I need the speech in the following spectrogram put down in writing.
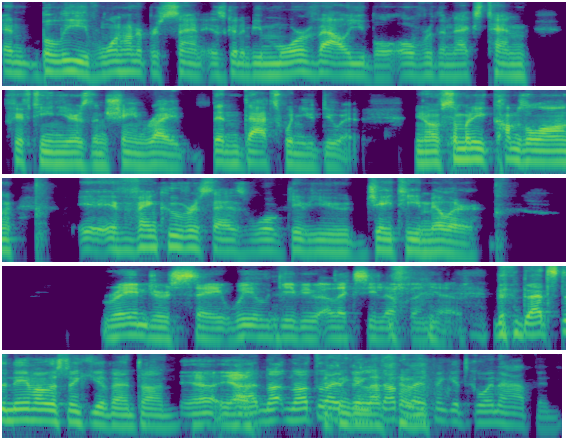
and believe 100% is going to be more valuable over the next 10, 15 years than Shane Wright, then that's when you do it. You know, if somebody comes along, if Vancouver says, we'll give you JT Miller, Rangers say we'll give you Alexis Lafreniere. that's the name I was thinking of, Anton. yeah, yeah. Uh, not not that You're I think not that I think it's going to happen.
